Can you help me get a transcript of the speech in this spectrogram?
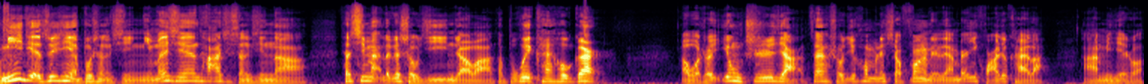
米姐最近也不省心，你们寻思她省心呢？她新买了个手机，你知道吧？她不会开后盖儿啊！我说用指甲在手机后面那小缝里，两边一划就开了啊！米姐说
